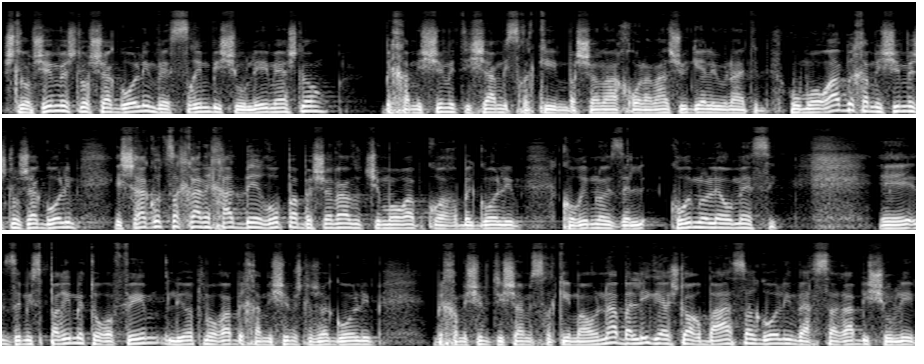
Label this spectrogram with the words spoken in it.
33 גולים ו-20 בישולים יש לו. ב-59 משחקים בשנה האחרונה, מאז שהוא הגיע ליונייטד. הוא מעורב ב-53 גולים, יש רק עוד שחקן אחד באירופה בשנה הזאת שמעורב בכל כך הרבה גולים, קוראים לו איזה, קוראים לו לאו מסי. אה, זה מספרים מטורפים, להיות מעורב ב-53 גולים ב-59 משחקים. העונה בליגה יש לו 14 גולים ועשרה בישולים.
